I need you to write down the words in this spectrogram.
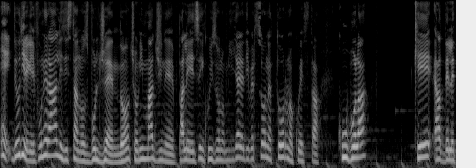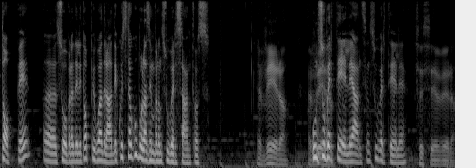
E devo dire che i funerali si stanno svolgendo, c'è un'immagine palese in cui sono migliaia di persone attorno a questa cupola che ha delle toppe uh, sopra, delle toppe quadrate. Questa cupola sembra un Super Santos. È vero. È un vero. super tele, anzi, un super tele. Sì, sì, è vero.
